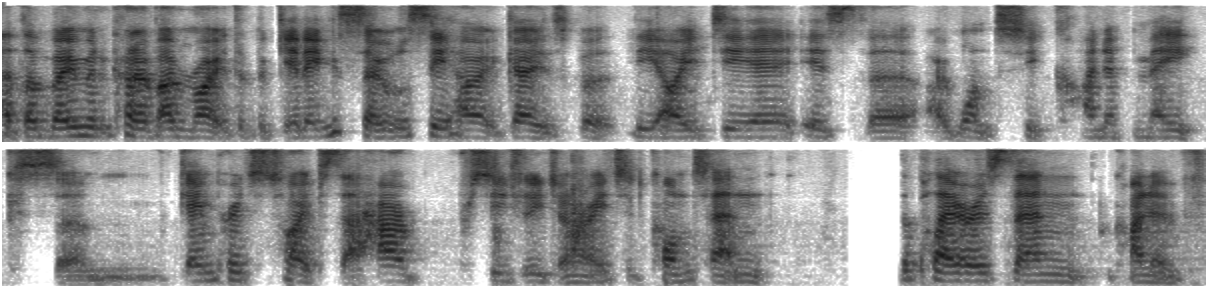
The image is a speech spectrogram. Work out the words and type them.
at the moment kind of I'm right at the beginning, so we'll see how it goes. But the idea is that I want to kind of make some game prototypes that have procedurally generated content. The player is then kind of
